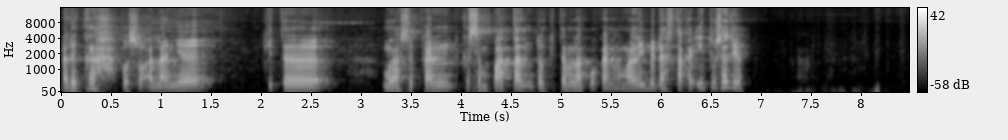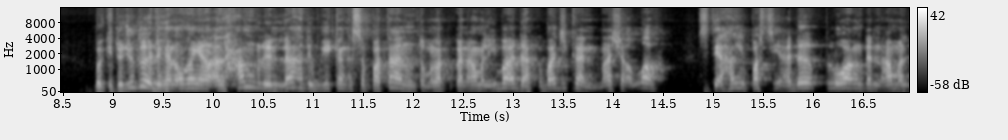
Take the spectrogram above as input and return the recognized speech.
adakah persoalannya kita merasakan kesempatan untuk kita melakukan amal ibadah setakat itu saja? Begitu juga dengan orang yang Alhamdulillah diberikan kesempatan untuk melakukan amal ibadah, kebajikan. Masya Allah. Setiap hari pasti ada peluang dan amal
